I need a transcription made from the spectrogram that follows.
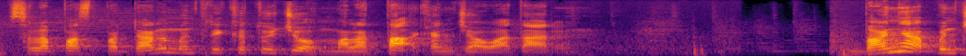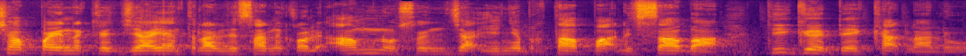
selepas Perdana Menteri ketujuh meletakkan jawatan. Banyak pencapaian dan kejayaan telah dilaksanakan oleh AMNO sejak ianya bertapak di Sabah tiga dekad lalu.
